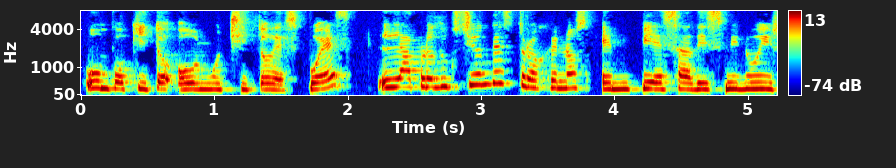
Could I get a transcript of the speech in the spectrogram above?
un poquito o un muchito después, la producción de estrógenos empieza a disminuir.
